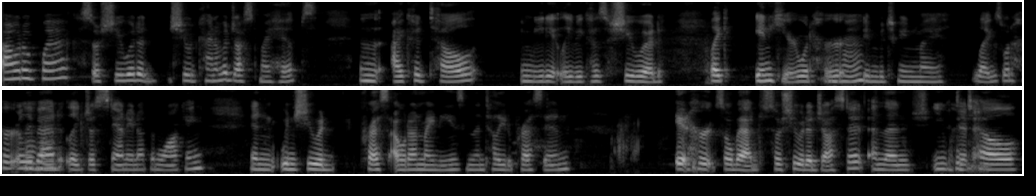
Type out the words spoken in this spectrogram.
out of whack, so she would she would kind of adjust my hips, and I could tell immediately because she would like in here would hurt Mhm. in between my legs would hurt really Mhm. bad, like just standing up and walking, and when she would press out on my knees and then tell you to press in. It hurt so bad, so she would adjust it, and then sh- you could didn't. tell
